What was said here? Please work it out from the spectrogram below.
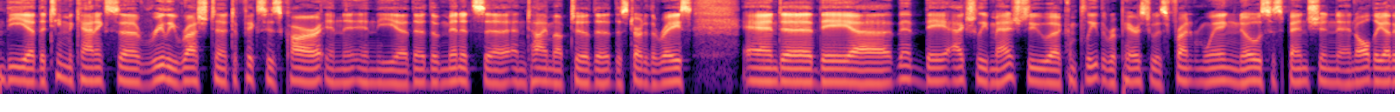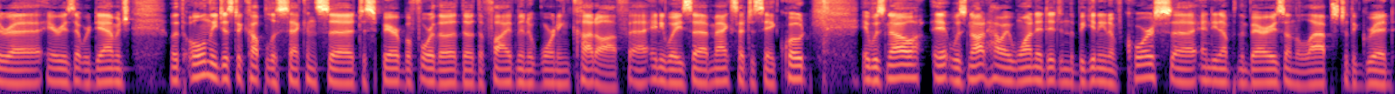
the uh, the team mechanics uh, really rushed to, to fix his car in the in the uh, the, the minutes uh, and time up to the, the start of the race, and uh, they uh, they actually managed to complete the repairs to his front wing, nose, suspension, and all the other areas that were damaged with only just a couple of seconds to spare before the the, the five minute warning cutoff. anyways, Max had to say, "quote It was now it was not how I wanted it in the beginning, of course, ending up in the barriers on the laps to the grid,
